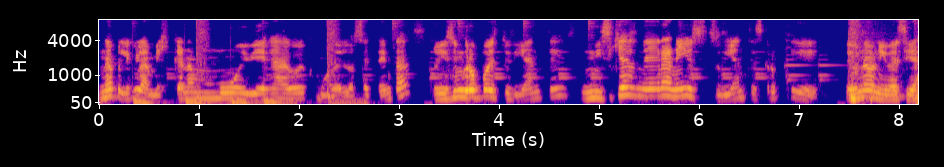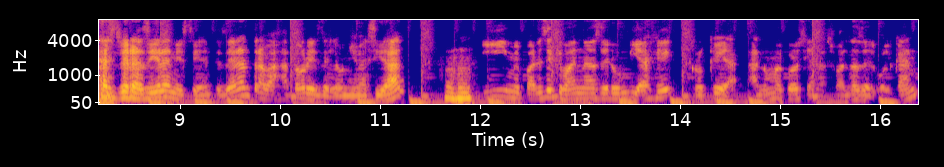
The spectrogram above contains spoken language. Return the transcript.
Una película mexicana muy vieja, güey, como de los 70 Lo hizo un grupo de estudiantes, ni siquiera eran ellos estudiantes, creo que de una universidad, espera, sí eran estudiantes, eran trabajadores de la universidad y me parece que van a hacer un viaje, creo que a, a- no me acuerdo si a las faldas del volcán,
